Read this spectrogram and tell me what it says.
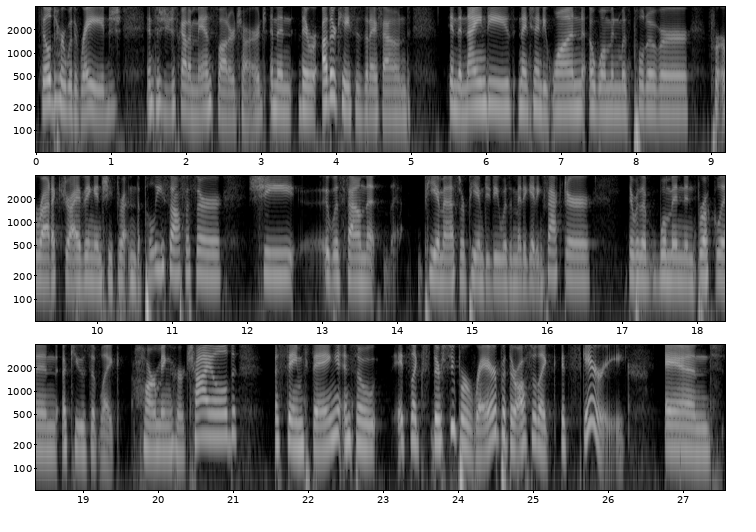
filled her with rage, and so she just got a manslaughter charge. And then there were other cases that I found in the 90s 1991 a woman was pulled over for erratic driving and she threatened the police officer she it was found that pms or pmdd was a mitigating factor there was a woman in brooklyn accused of like harming her child a same thing and so it's like they're super rare but they're also like it's scary and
